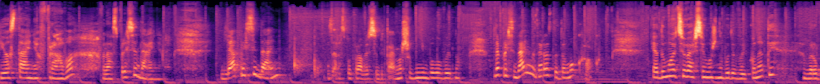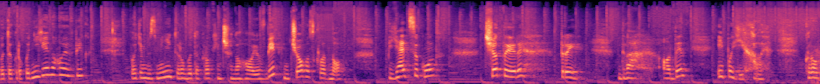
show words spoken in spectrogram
І остання вправа в нас присідання. Для присідань, зараз поправлю собі таймер, щоб мені було видно. Для присідань ми зараз додамо крок. Я думаю, цю версію можна буде виконати. Ви робите крок однією ногою в бік, потім змінюєте, робите крок іншою ногою в бік. Нічого складного. 5 секунд. 4, 3, 2, 1. І поїхали. Крок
